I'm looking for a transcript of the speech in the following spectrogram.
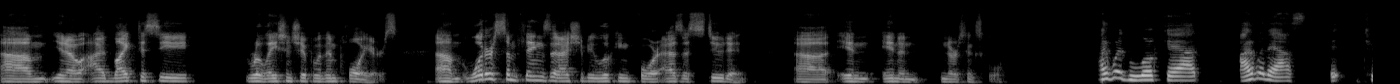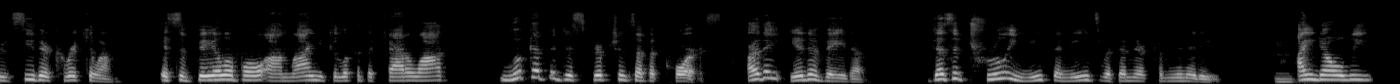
Um, you know, I'd like to see relationship with employers. Um, what are some things that I should be looking for as a student uh, in in a nursing school? I would look at. I would ask to see their curriculum. It's available online. You can look at the catalog. Look at the descriptions of the course. Are they innovative? Does it truly meet the needs within their community? Mm. I know we,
